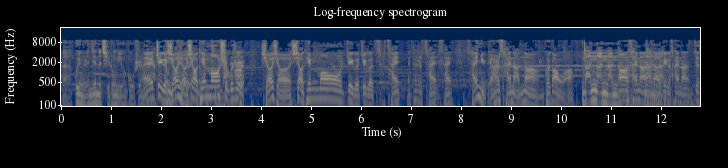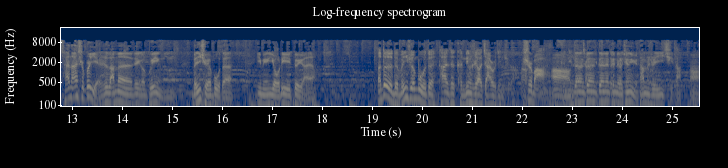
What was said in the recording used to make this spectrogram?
呃《鬼影人间》的其中的一个故事。哎，这个小小笑天猫是不是小小笑天猫？这个这个才，他是才才才女还是才男呢？你快告诉我！男男男男啊，才男啊，这个才男，这才男是不是也是咱们这个鬼影文学部的一名有力队员啊？啊，对对对，文学部对他这肯定是要加入进去的，是吧？啊，跟跟跟跟柳青雨他们是一起的啊。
